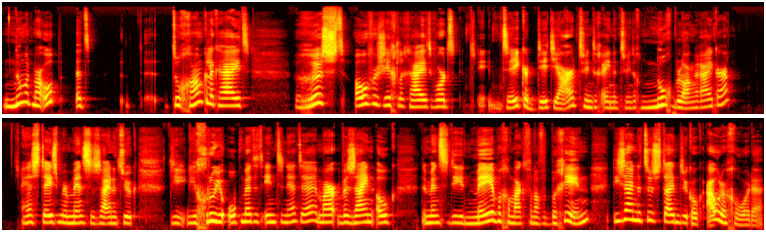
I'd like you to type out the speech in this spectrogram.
noem het maar op. Het, toegankelijkheid, rust, overzichtelijkheid wordt zeker dit jaar, 2021, nog belangrijker steeds meer mensen zijn natuurlijk, die, die groeien op met het internet. Hè? Maar we zijn ook de mensen die het mee hebben gemaakt vanaf het begin, die zijn de tussentijd natuurlijk ook ouder geworden.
